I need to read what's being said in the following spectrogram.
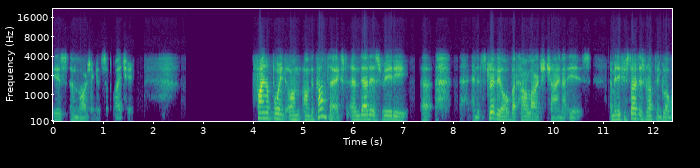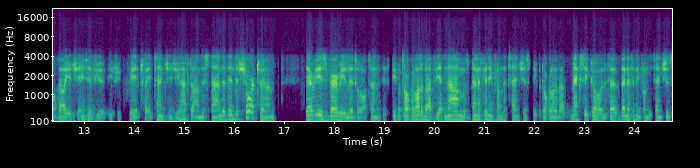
is enlarging its supply chain. Final point on on the context, and that is really, uh, and it's trivial, but how large China is. I mean, if you start disrupting global value chains, if you create trade tensions, you have to understand that in the short term, there is very little alternative. People talk a lot about Vietnam was benefiting from the tensions. People talk a lot about Mexico benefiting from the tensions.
